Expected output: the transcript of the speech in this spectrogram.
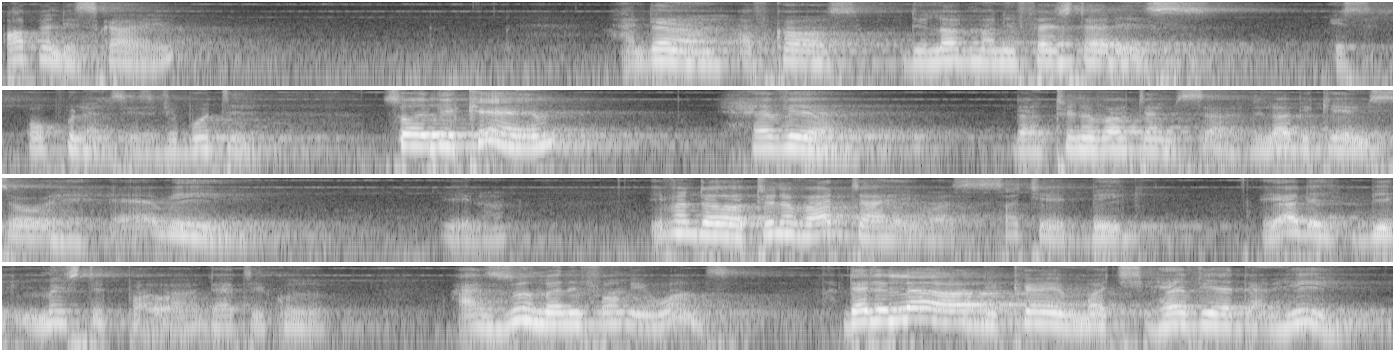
up in the sky, and then, of course, the Lord manifested His, his opulence, His vibhuti. So it became heavier than Trinavarta himself. Uh, the Lord became so heavy you know. Even though Trinavarta was such a big, he had a big mystic power that he could assume any form he wants. Then the Lord became much heavier than he.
